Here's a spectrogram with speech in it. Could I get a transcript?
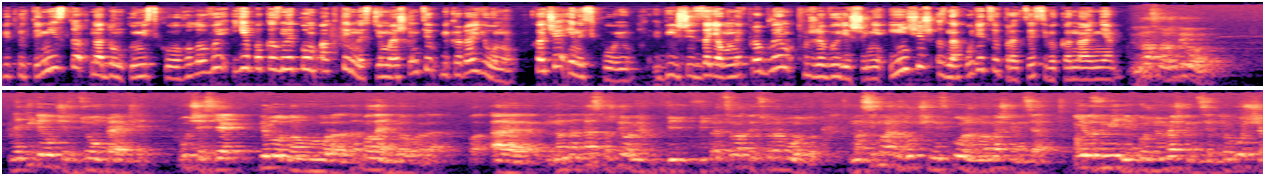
Відкрите місто, на думку міського голови, є показником активності мешканців мікрорайону, хоча і низькою. Більшість заявлених проблем вже вирішені, інші ж знаходяться в процесі виконання. Для нас важливо не тільки участь у цьому проєкті, участь як пілотного города, маленького города. на нас важливо від- відпрацювати цю роботу, максимально залученість кожного мешканця і розуміння кожного мешканця того, що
